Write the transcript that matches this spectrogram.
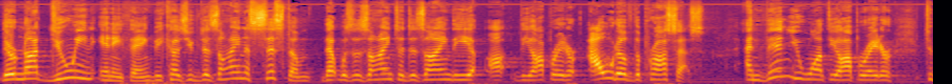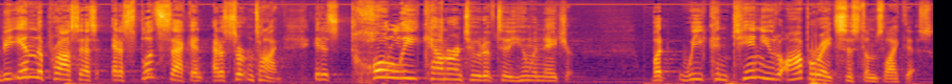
they're not doing anything because you've designed a system that was designed to design the, uh, the operator out of the process. And then you want the operator to be in the process at a split second at a certain time. It is totally counterintuitive to human nature. But we continue to operate systems like this.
